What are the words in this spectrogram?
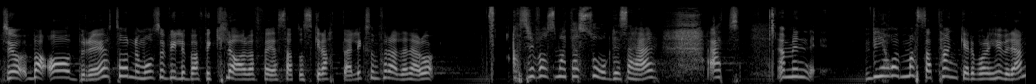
Så jag bara avbröt honom och så ville bara förklara varför jag satt och skrattade liksom för alla där. Och Alltså det var som att jag såg det så här. Att, ja men, vi har massa tankar i våra huvuden.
